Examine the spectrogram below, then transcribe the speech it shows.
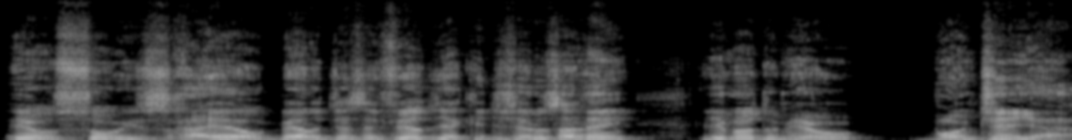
Eu sou Israel Belo de Azevedo e aqui de Jerusalém lhe mando meu bom dia.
